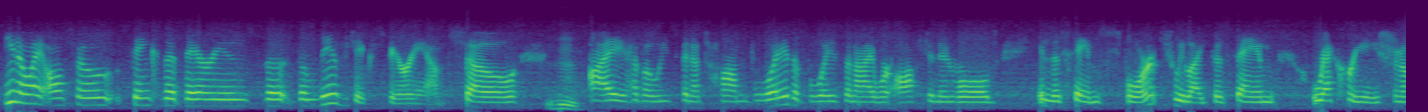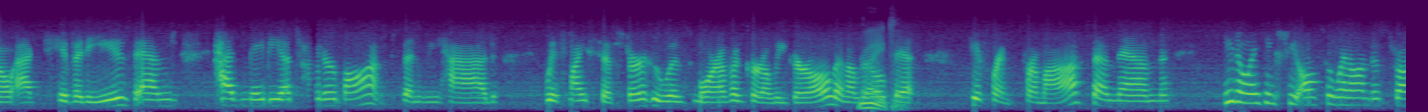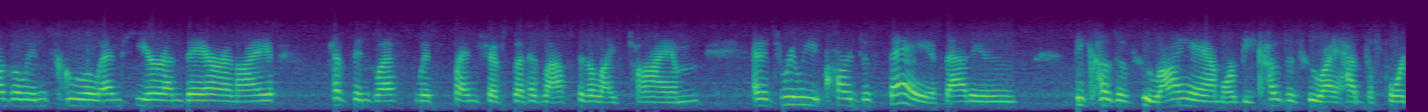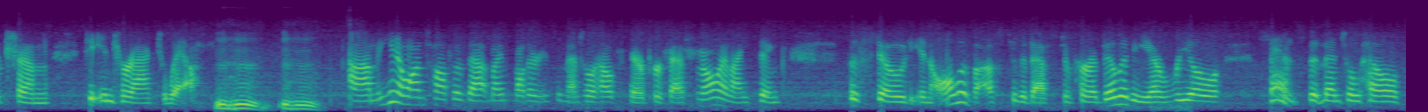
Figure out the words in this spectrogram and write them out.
you know, I also think that there is the, the lived experience. So hmm I have always been a tomboy. The boys and I were often enrolled in the same sports. We liked the same recreational activities and had maybe a tighter bond than we had with my sister, who was more of a girly girl and a little Right. bit different from us. And then, you know, I think she also went on to struggle in school and here and there. And I have been blessed with friendships that have lasted a lifetime. And it's really hard to say if that is because of who I am or because of who I had the fortune to interact with. hmm hmm Um, you know, on top of that, my mother is a mental health care professional, and I think bestowed in all of us, to the best of her ability, a real sense that mental health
